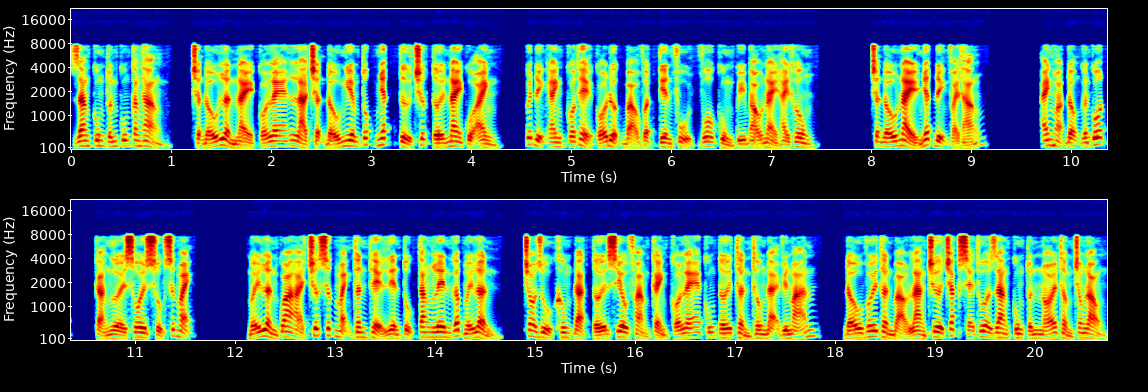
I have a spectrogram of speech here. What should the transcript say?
Giang cung tuấn cũng căng thẳng, trận đấu lần này có lẽ là trận đấu nghiêm túc nhất từ trước tới nay của anh, quyết định anh có thể có được bảo vật tiên phủ vô cùng quý báu này hay không? Trận đấu này nhất định phải thắng. Anh hoạt động gân cốt, cả người sôi sục sức mạnh. Mấy lần qua hải trước sức mạnh thân thể liên tục tăng lên gấp mấy lần, cho dù không đạt tới siêu phàm cảnh có lẽ cũng tới thần thông đại viên mãn, đấu với thần bảo lang chưa chắc sẽ thua giang cung tuấn nói thầm trong lòng.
